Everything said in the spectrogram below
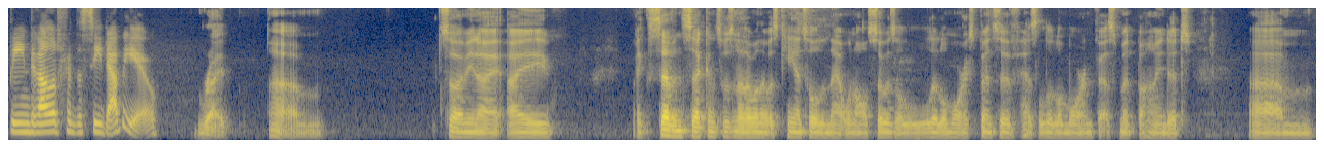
being developed for the CW. Right. Um, so I mean, I, I like Seven Seconds was another one that was canceled, and that one also is a little more expensive, has a little more investment behind it. Um,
